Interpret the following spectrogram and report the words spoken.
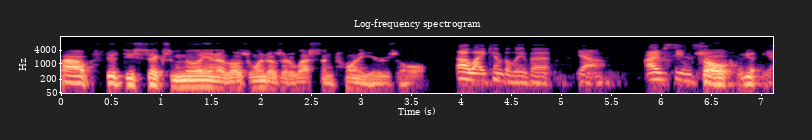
about 56 million of those windows are less than 20 years old. Oh, I can believe it. Yeah. I've seen So, some, y- yeah.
